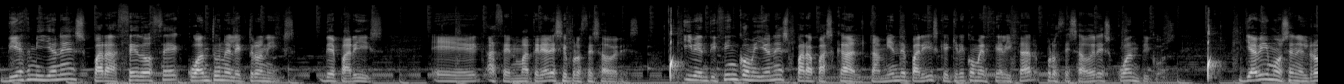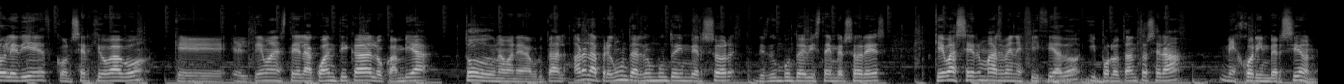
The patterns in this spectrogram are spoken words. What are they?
10 millones para C12 Quantum Electronics de París. Eh, hacen materiales y procesadores. Y 25 millones para Pascal, también de París, que quiere comercializar procesadores cuánticos. Ya vimos en el Rogle 10 con Sergio Gago que el tema este de la cuántica lo cambia todo de una manera brutal. Ahora la pregunta desde un punto de inversor, desde un punto de vista inversor es qué va a ser más beneficiado y por lo tanto será mejor inversión.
